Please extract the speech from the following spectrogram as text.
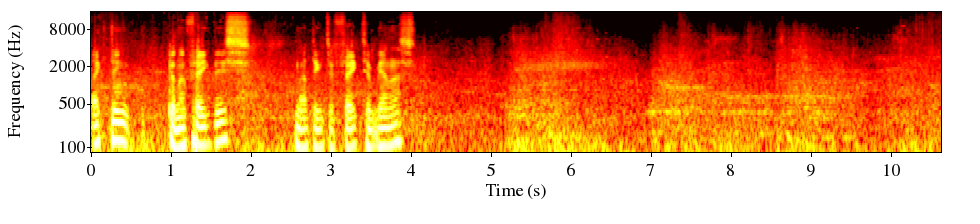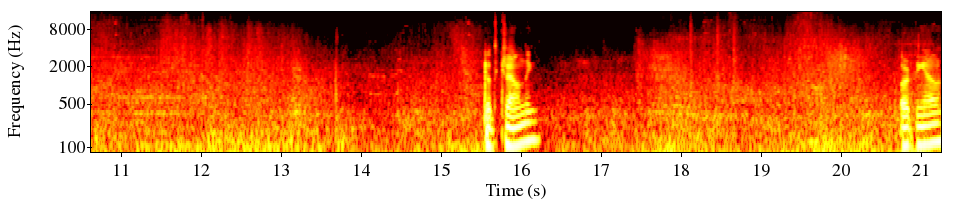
I think gonna fake this. Nothing to fake to be honest. Got grounding. Porting out.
